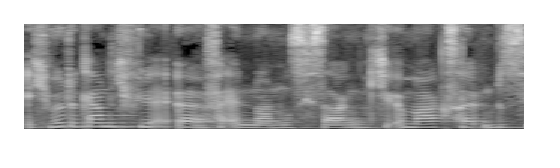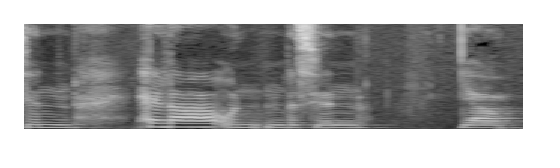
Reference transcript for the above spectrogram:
ich würde gar nicht viel äh, verändern, muss ich sagen. Ich mag es halt ein bisschen heller und ein bisschen, ja,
